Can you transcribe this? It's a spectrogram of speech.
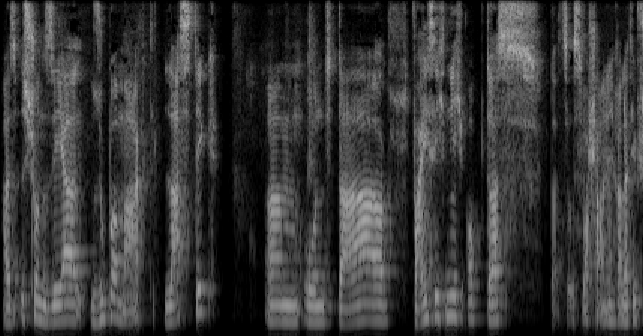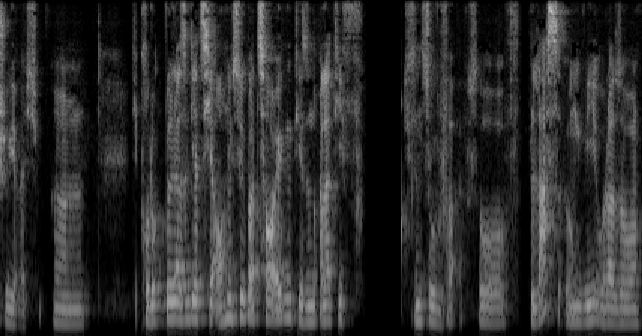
Also ist schon sehr supermarktlastig. Ähm, und da weiß ich nicht, ob das das ist wahrscheinlich relativ schwierig. Ähm, die Produktbilder sind jetzt hier auch nicht so überzeugend. Die sind relativ, die sind so, so blass irgendwie oder so.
